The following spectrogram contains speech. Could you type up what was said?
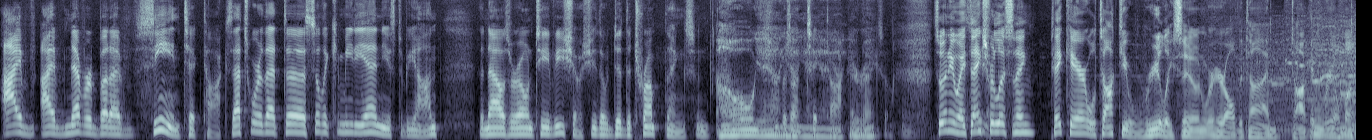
I've I've never, but I've seen TikToks. That's where that uh, silly comedian used to be on. The now is her own TV show. She though did the Trump things and Oh, yeah. she was yeah, on yeah, yeah, TikTok. yeah. You're I right. think, so. So anyway, thanks for listening. Take care. We'll talk to you really soon. We're here all the time talking real money.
